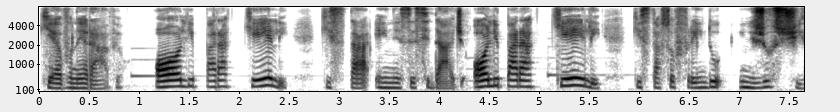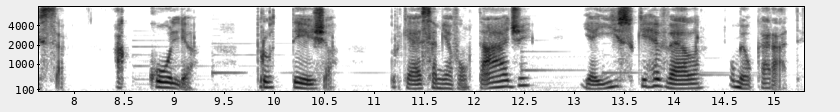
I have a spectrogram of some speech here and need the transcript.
que é vulnerável, olhe para aquele que está em necessidade, olhe para aquele que está sofrendo injustiça. Acolha, proteja, porque essa é a minha vontade e é isso que revela o meu caráter.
